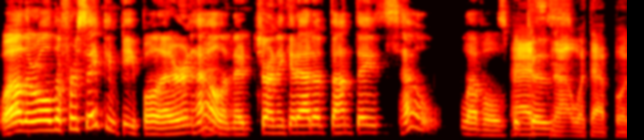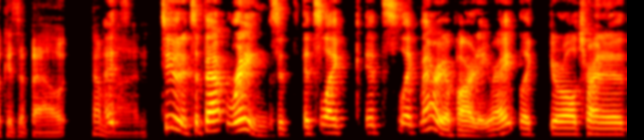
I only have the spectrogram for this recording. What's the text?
Well, they're all the forsaken people that are in hell, and they're trying to get out of Dante's hell levels because, That's not what that book is about. Come It's- on. dude, it's about rings. It, it's like it's like Mario Party, right? Like you're all trying to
